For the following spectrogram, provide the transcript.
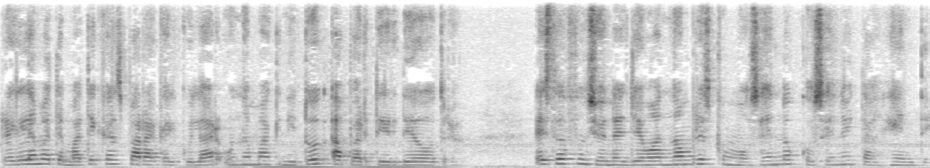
reglas matemáticas para calcular una magnitud a partir de otra. Estas funciones llevan nombres como seno, coseno y tangente.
